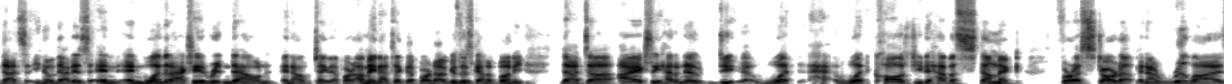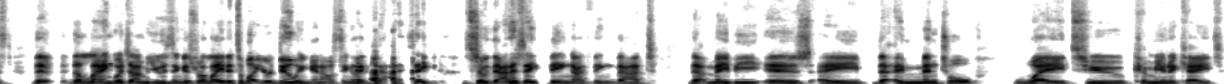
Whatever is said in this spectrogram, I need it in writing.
that's you know that is and and one that I actually had written down, and I'll take that part. I may not take that part out because it's kind of funny that uh, I actually had a note. Do uh, what what caused you to have a stomach for a startup. And i realized that the language i'm using is related to what you're doing. And i was thinking like that is a so that is a thing i think that that maybe is a that a mental way to communicate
